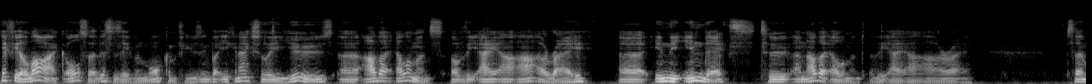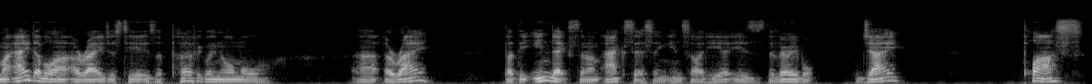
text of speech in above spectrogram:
If you like, also, this is even more confusing, but you can actually use uh, other elements of the ARR array uh, in the index to another element of the ARR array. So my ARR array just here is a perfectly normal uh, array, but the index that I'm accessing inside here is the variable j plus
